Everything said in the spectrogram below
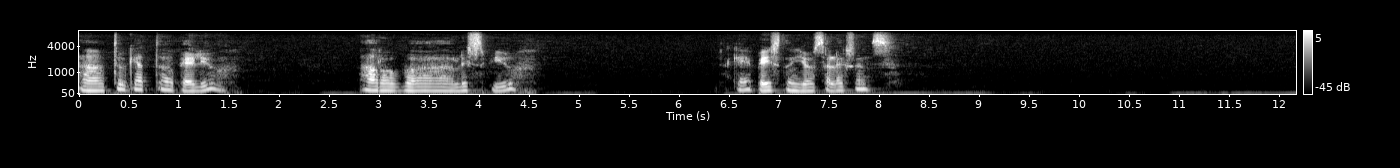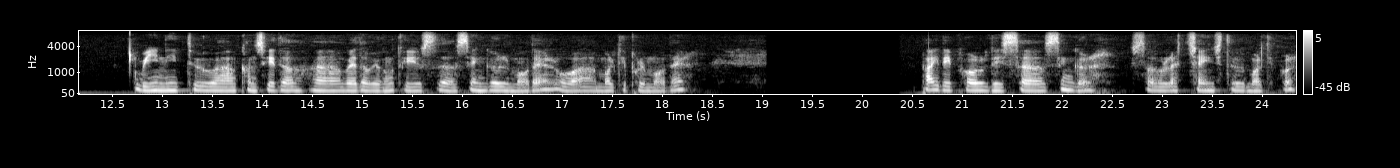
Uh, to get the value out of uh, list view. Okay based on your selections. We need to uh, consider uh, whether we're going to use a single model or a multiple model. By default this uh, single so let's change to multiple.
